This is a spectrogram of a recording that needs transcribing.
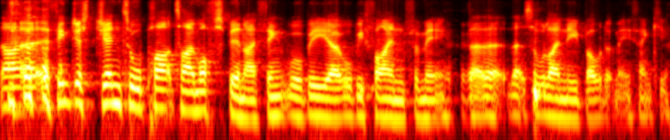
No, I, I think just gentle part-time off spin. I think will be uh, will be fine for me. That, that- that's all I need. Bowled at me. Thank you.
